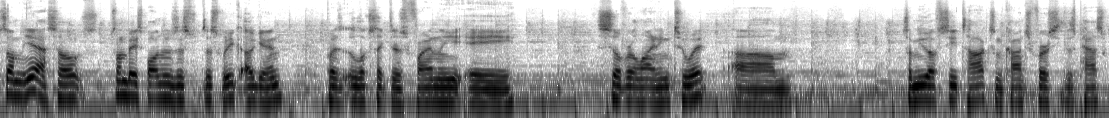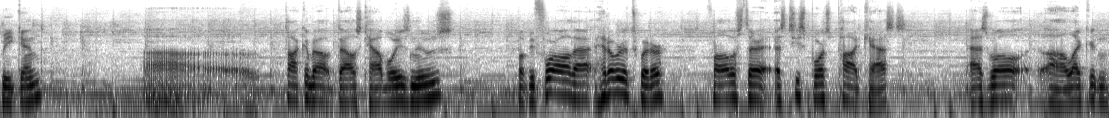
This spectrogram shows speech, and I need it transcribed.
some, yeah, so some baseball news this, this week again, but it looks like there's finally a silver lining to it. Um, some UFC talk, some controversy this past weekend. Uh, talking about Dallas Cowboys news. But before all that, head over to Twitter, follow us there at ST Sports Podcast, as well uh, like and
